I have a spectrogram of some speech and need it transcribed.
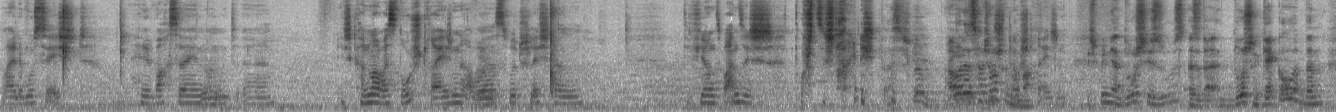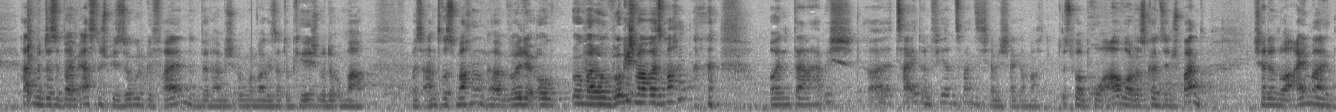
weil du musst echt hellwach sein und äh, ich kann mal was durchstreichen, aber es wird schlecht dann die 24 durchzustreichen. Das ist schlimm. Aber das habe ich auch schon gemacht. Ich bin ja durch Jesus, also da, durch den Gecko und dann hat mir das beim ersten Spiel so gut gefallen und dann habe ich irgendwann mal gesagt, okay, ich würde auch mal was anderes machen, Ja, wollte auch irgendwann auch wirklich mal was machen und dann habe ich äh, Zeit und 24 habe ich da gemacht. Das war pro A, war das ganz entspannt. Ich hatte nur einmal einen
